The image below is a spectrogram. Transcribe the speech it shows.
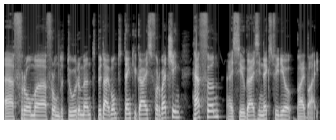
Uh, from uh, from the tournament but i want to thank you guys for watching have fun i see you guys in next video bye bye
